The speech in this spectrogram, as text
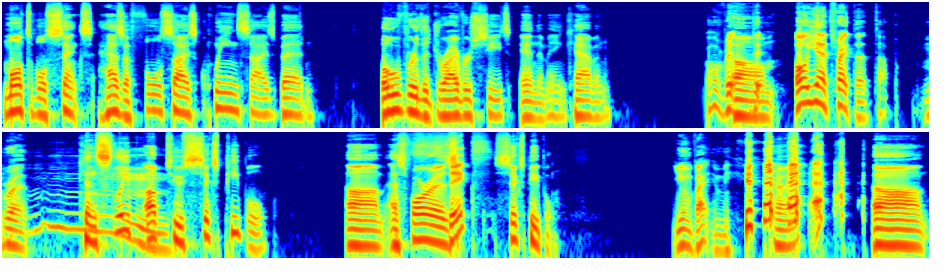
multiple sinks. Has a full size queen size bed over the driver's seats and the main cabin. Oh, re- the- Um, oh yeah, that's right. The top Right. can sleep up to six people Um, as far as Six? six people, You inviting me? right? um,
